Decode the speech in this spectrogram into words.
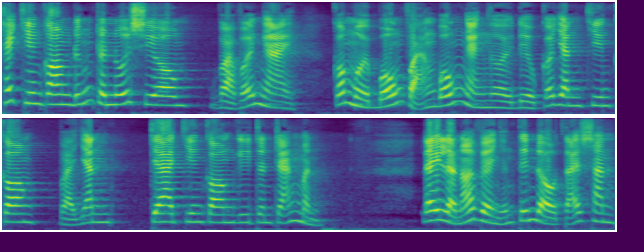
thấy chiên con đứng trên núi Siôn và với Ngài có 14 vạn 4 ngàn người đều có danh chiên con và danh cha chiên con ghi trên trán mình. Đây là nói về những tín đồ tái sanh,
